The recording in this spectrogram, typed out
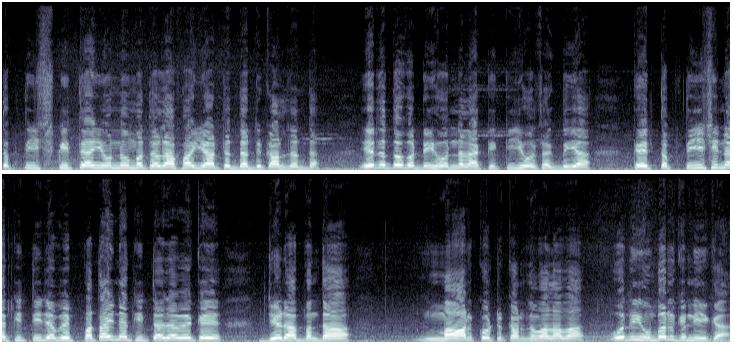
ਤਫਤੀਸ਼ ਕੀਤਿਆਂ ਹੀ ਉਹਨੂੰ ਮਤਲਬ ਐਫ ਆਈ ਆਰ ਤੇ ਦਰਜ ਕਰ ਦਿੰਦਾ। ਇਹਦੇ ਤੋਂ ਵੱਡੀ ਹੋਰ ਨਲਾਇਕੀ ਕੀ ਹੋ ਸਕਦੀ ਆ ਕਿ ਤਫਤੀਸ਼ ਹੀ ਨਾ ਕੀਤੀ ਜਾਵੇ, ਪਤਾ ਹੀ ਨਾ ਕੀਤਾ ਜਾਵੇ ਕਿ ਜਿਹੜਾ ਬੰਦਾ ਮਾਰ ਕੁੱਟ ਕਰਨ ਵਾਲਾ ਵਾ, ਉਹਦੀ ਉਮਰ ਕਿੰਨੀ ਕਾ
